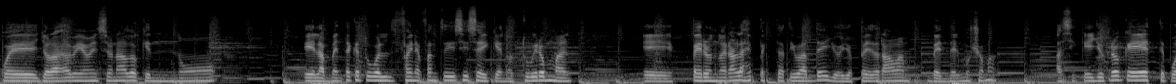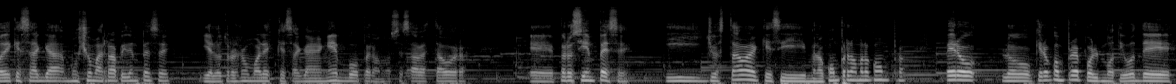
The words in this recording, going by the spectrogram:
pues yo les había mencionado que no. Eh, las ventas que tuvo el Final Fantasy XVI, que no estuvieron mal, eh, pero no eran las expectativas de ellos. Ellos esperaban vender mucho más. Así que yo creo que este puede que salga mucho más rápido en PC. Y el otro rumor es que salga en Xbox, pero no se sabe hasta ahora. Eh, pero sí en PC. Y yo estaba que si me lo compro o no me lo compro. Pero lo quiero comprar por motivos de,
